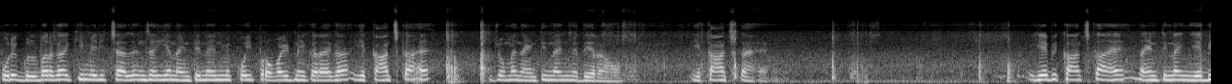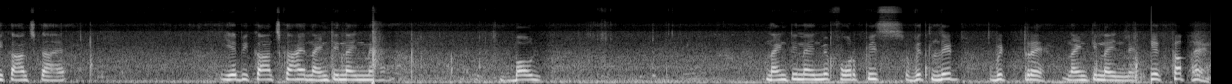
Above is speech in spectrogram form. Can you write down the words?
पूरे गुलबर्गा की मेरी चैलेंज है। ये 99 में कोई प्रोवाइड नहीं कराएगा। ये कांच का है, जो मैं 99 में दे रहा हूँ। ये कांच का है। ये भी कांच का है 99 ये भी कांच का है। ये भी कांच का है 99 में है। बाउल। 99 में four piece with lid with tray 99 में। ये कप है।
